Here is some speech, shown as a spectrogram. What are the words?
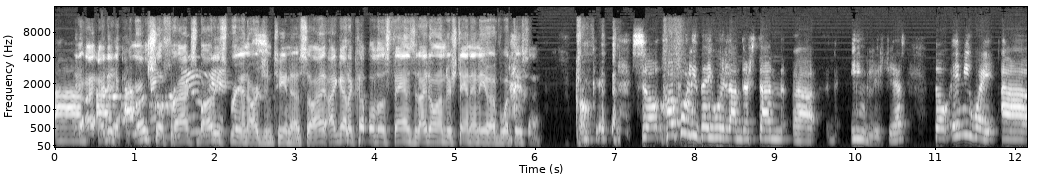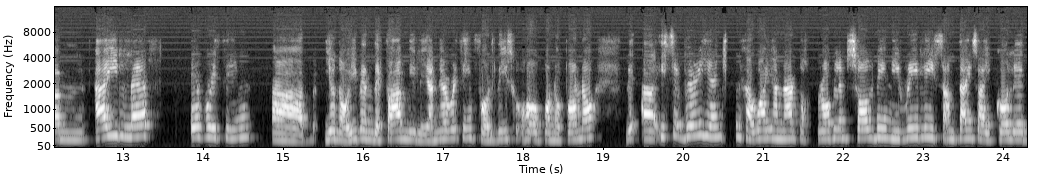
Um, I, I did a commercial for I Axe body spray in Argentina, so I, I got a couple of those fans that I don't understand any of what they say. okay so hopefully they will understand uh, english yes so anyway um, i left everything uh, you know even the family and everything for this ho'oponopono. The, uh, it's a very ancient hawaiian art of problem solving. It really sometimes i call it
